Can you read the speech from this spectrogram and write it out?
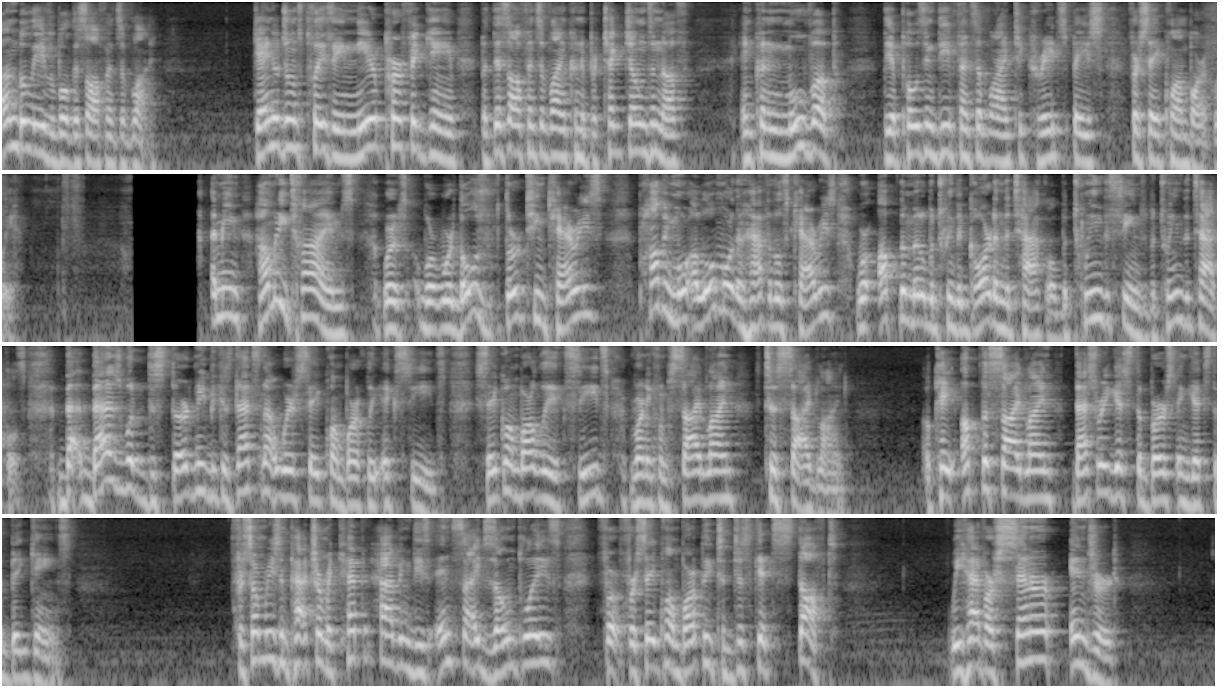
unbelievable, this offensive line. Daniel Jones plays a near perfect game, but this offensive line couldn't protect Jones enough and couldn't move up the opposing defensive line to create space for Saquon Barkley. I mean, how many times were, were, were those 13 carries? Probably more, a little more than half of those carries were up the middle between the guard and the tackle, between the seams, between the tackles. That that is what disturbed me because that's not where Saquon Barkley exceeds. Saquon Barkley exceeds running from sideline to sideline. Okay, up the sideline, that's where he gets the burst and gets the big gains. For some reason, Pat Shurmur kept having these inside zone plays for, for Saquon Barkley to just get stuffed. We have our center injured.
